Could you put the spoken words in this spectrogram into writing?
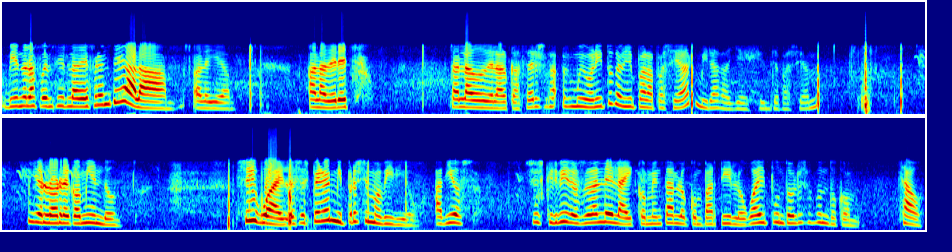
viendo la Fuencisla de frente a la, a la, a la derecha. Está al lado del Alcázar, es muy bonito también para pasear. Mirad, allí hay gente paseando. Y os lo recomiendo. Soy Wild, os espero en mi próximo vídeo. Adiós. Suscribiros, darle like, comentarlo, compartirlo. wild.blues.com. Chao.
